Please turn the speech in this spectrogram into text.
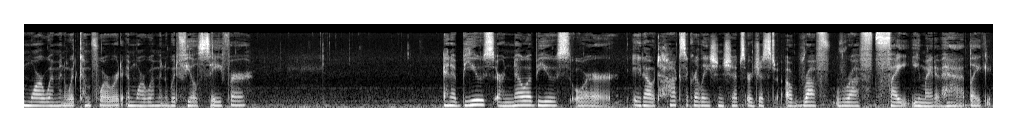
more women would come forward and more women would feel safer. And abuse or no abuse or you know, toxic relationships or just a rough, rough fight you might have had. Like,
